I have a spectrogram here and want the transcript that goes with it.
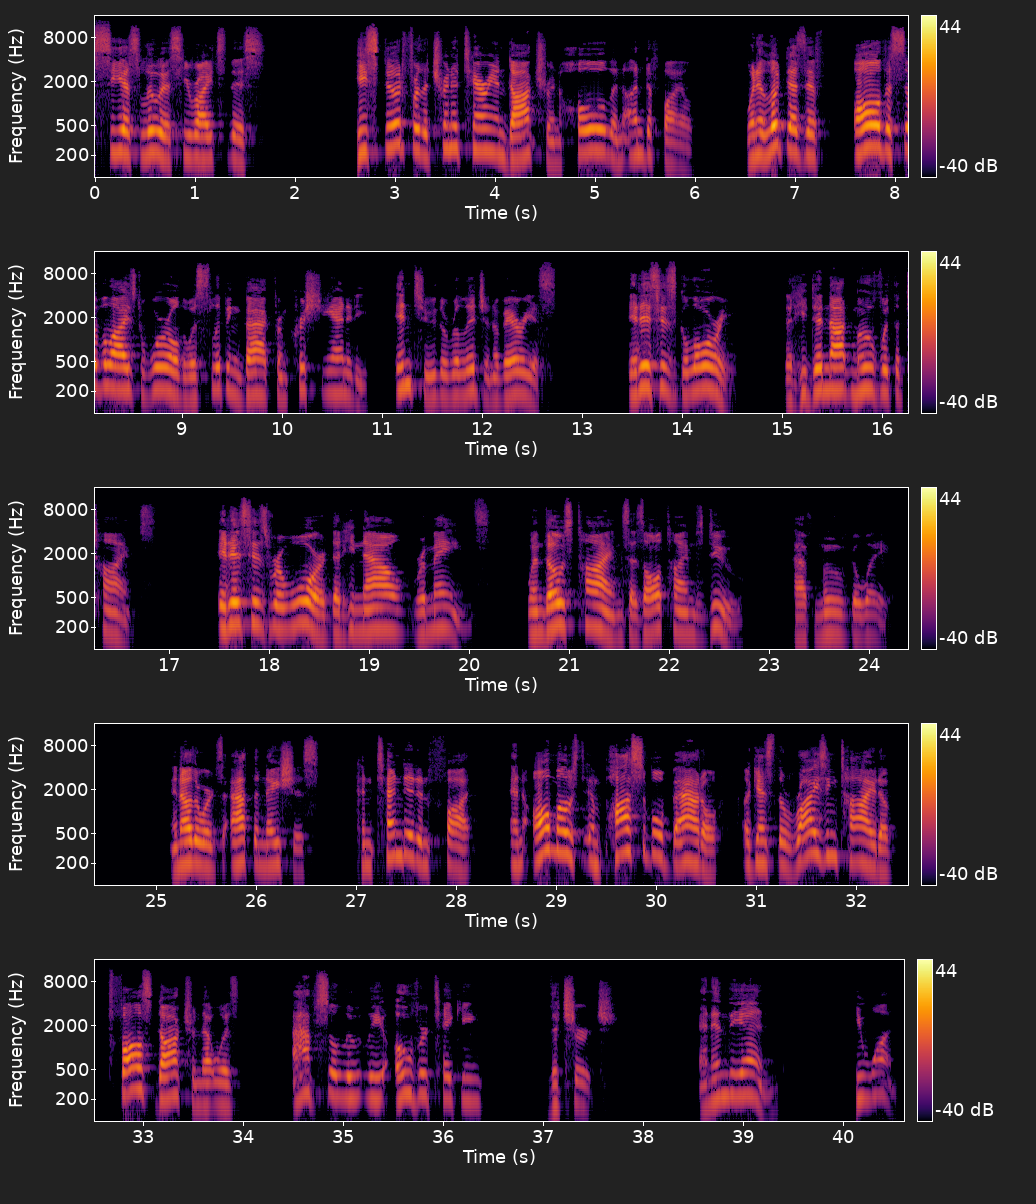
C.S. Lewis, he writes this he stood for the Trinitarian doctrine whole and undefiled when it looked as if all the civilized world was slipping back from Christianity into the religion of Arius. It is his glory that he did not move with the times. It is his reward that he now remains when those times, as all times do, have moved away. In other words, Athanasius contended and fought an almost impossible battle against the rising tide of false doctrine that was absolutely overtaking the church. And in the end, he won.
